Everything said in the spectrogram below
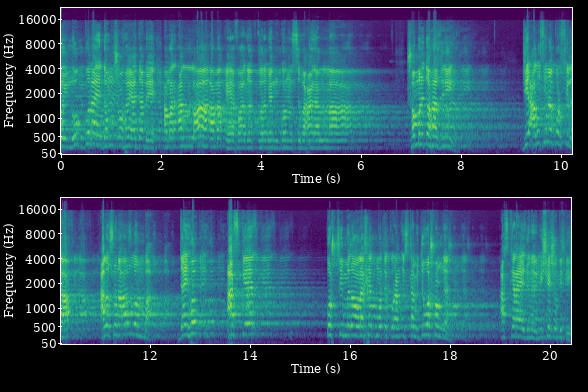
ওই লোকগুলাই ধ্বংস হয়ে যাবে। আমার আল্লাহ আমাকে হেফাজত করবেন কোন সুবাহান আল্লাহ সম্মানিত হাজরিন, যে আলোচনা করছিলাম, আলোচনা আরও লম্বা। যাই হোক আজকের পশ্চিম মেরওয়ালা খেদমতে কোরআন ইসলামী যুব সংঘের আজকের আয়োজনের বিশেষ অতিথি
